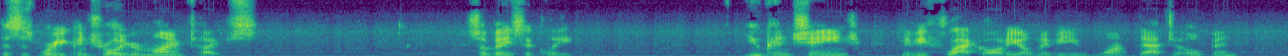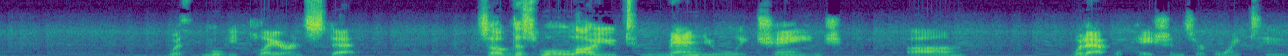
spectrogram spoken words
This is where you control your MIME types. So basically, you can change maybe FLAC audio, maybe you want that to open with Movie Player instead. So this will allow you to manually change um, what applications are going to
